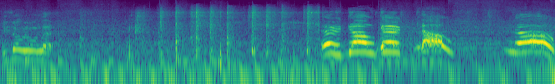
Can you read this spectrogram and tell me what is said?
He's the only one left. There you go, Garrett! No! No!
